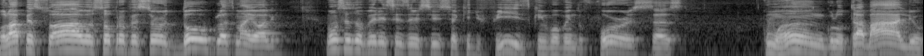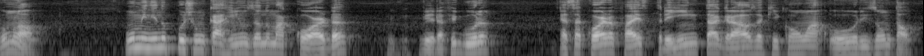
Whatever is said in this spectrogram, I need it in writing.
Olá pessoal, eu sou o professor Douglas Maioli. Vamos resolver esse exercício aqui de física envolvendo forças, com ângulo, trabalho. Vamos lá. Um menino puxa um carrinho usando uma corda, ver a figura. Essa corda faz 30 graus aqui com a horizontal.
